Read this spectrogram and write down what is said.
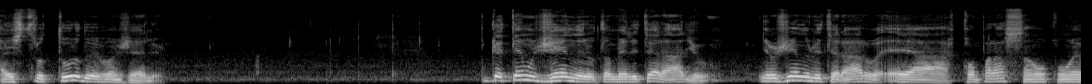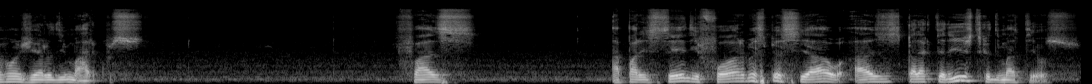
a estrutura do Evangelho. Porque tem um gênero também literário e o gênero literário é a comparação com o Evangelho de Marcos. Faz aparecer de forma especial as características de Mateus,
